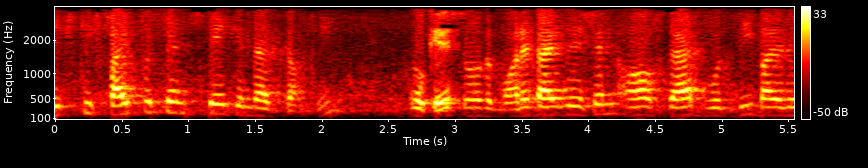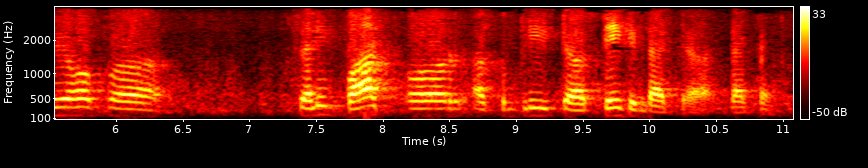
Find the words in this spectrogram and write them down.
65% stake in that company. Okay. So the monetization of that would be by way of uh, selling part or a complete uh, stake in that uh, that company.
